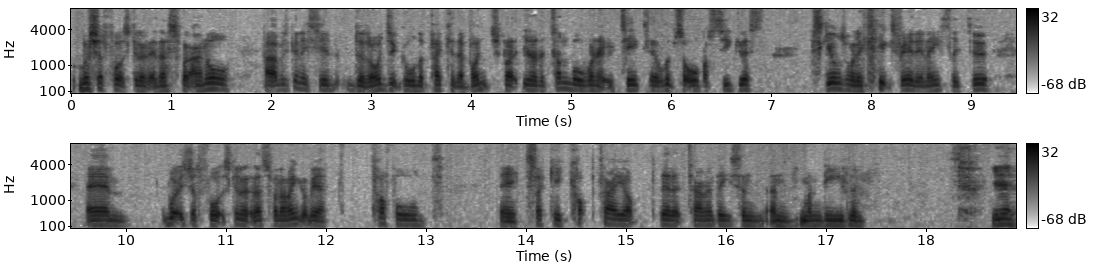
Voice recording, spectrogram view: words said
what's your thoughts going into this one? I know I was going to say the Rogic goal, the pick of the bunch, but you know the Turnbull one it takes, he loops it over Siegrist. Scales one it takes very nicely too. Um, what is your thoughts going into this one? I think it'll be a tough old, uh, tricky cup tie up there at Tannadice on, on Monday evening. Yeah,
